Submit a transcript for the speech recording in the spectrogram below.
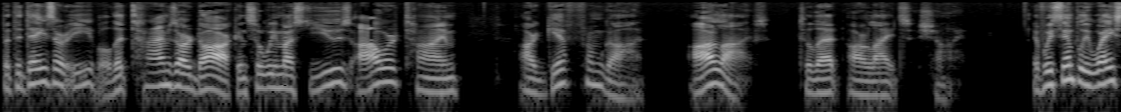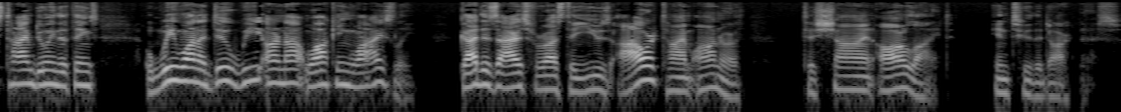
But the days are evil, the times are dark, and so we must use our time, our gift from God, our lives, to let our lights shine. If we simply waste time doing the things we want to do, we are not walking wisely. God desires for us to use our time on earth to shine our light into the darkness.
